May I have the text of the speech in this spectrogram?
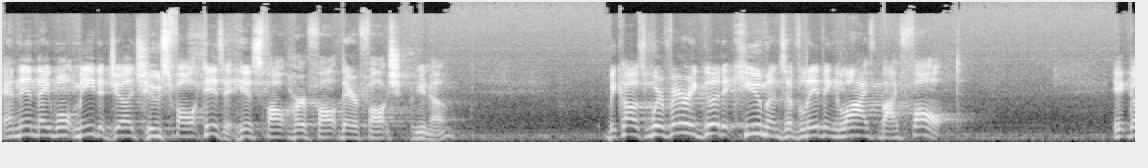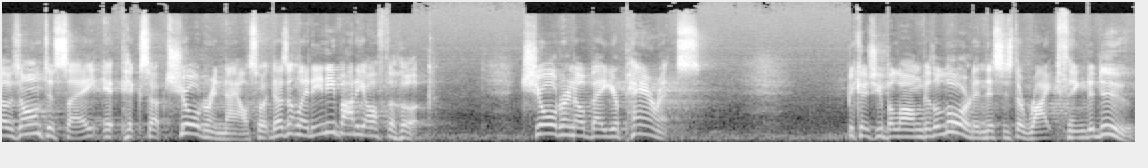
And then they want me to judge whose fault is it his fault, her fault, their fault, you know. Because we're very good at humans of living life by fault. It goes on to say it picks up children now, so it doesn't let anybody off the hook. Children, obey your parents because you belong to the Lord and this is the right thing to do.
